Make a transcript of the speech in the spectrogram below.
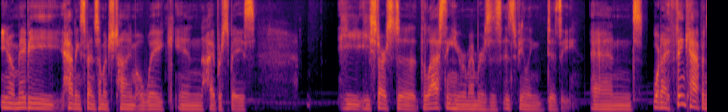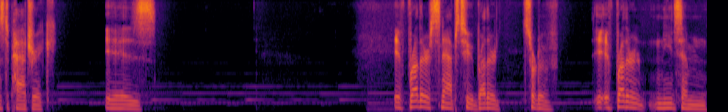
you know, maybe having spent so much time awake in hyperspace, he he starts to the last thing he remembers is is feeling dizzy. And what I think happens to Patrick is if brother snaps to, brother sort of if brother needs him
